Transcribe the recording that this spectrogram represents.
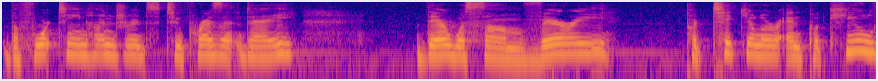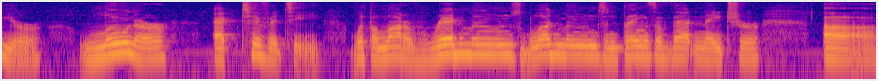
the 1400s to present day, there was some very particular and peculiar lunar activity with a lot of red moons, blood moons, and things of that nature uh,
